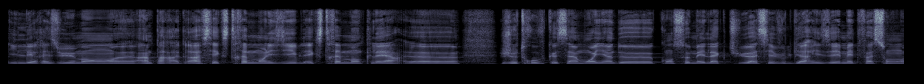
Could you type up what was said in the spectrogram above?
il les résume en un paragraphe. C'est extrêmement lisible, extrêmement clair. je trouve que c'est un moyen de consommer l'actu assez vulgarisé, mais de façon...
